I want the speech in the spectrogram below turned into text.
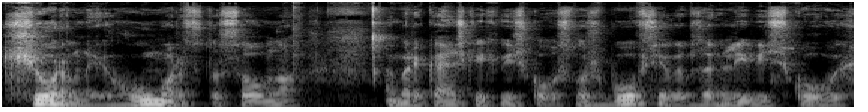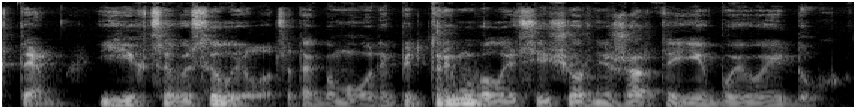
чорний гумор стосовно американських військовослужбовців і взагалі військових тем. Їх це веселило. Це так би мовити, підтримували ці чорні жарти їх бойовий дух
